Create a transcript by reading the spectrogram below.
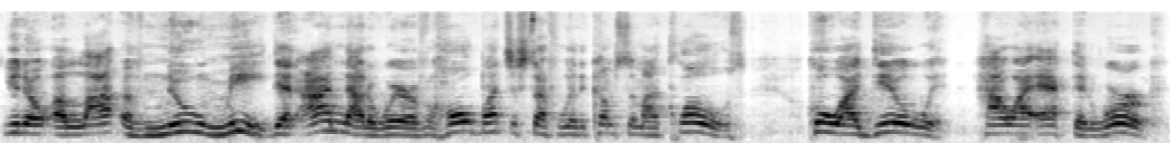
you know, a lot of new me that I'm not aware of. A whole bunch of stuff when it comes to my clothes, who I deal with, how I act at work,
